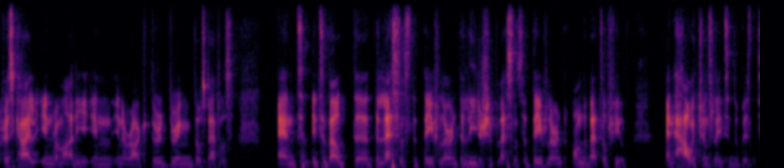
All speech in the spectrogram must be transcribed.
Chris Kyle in Ramadi in in Iraq dur- during those battles. And it's about the the lessons that they've learned, the leadership lessons that they've learned on the battlefield, and how it translates into business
